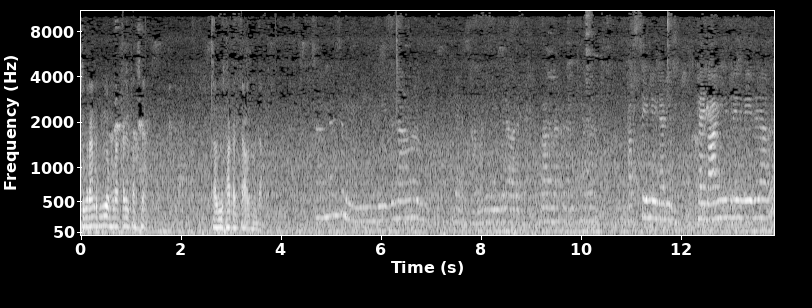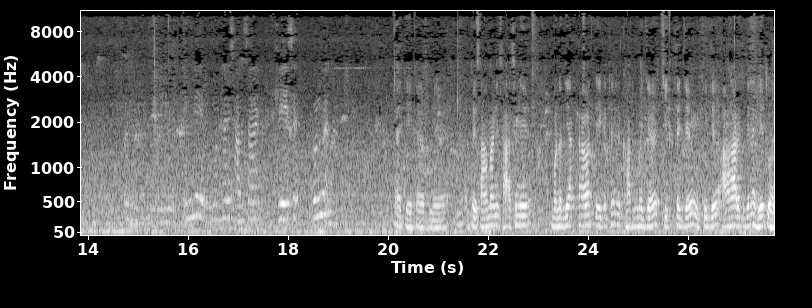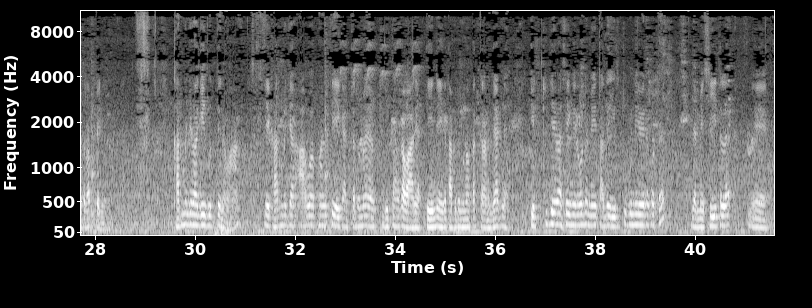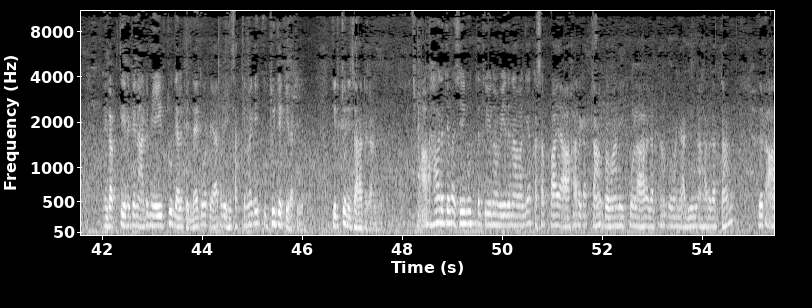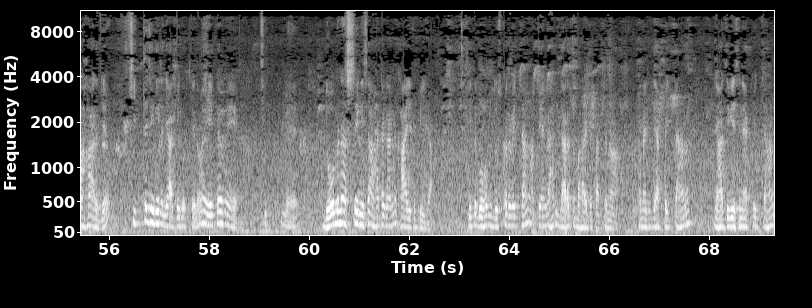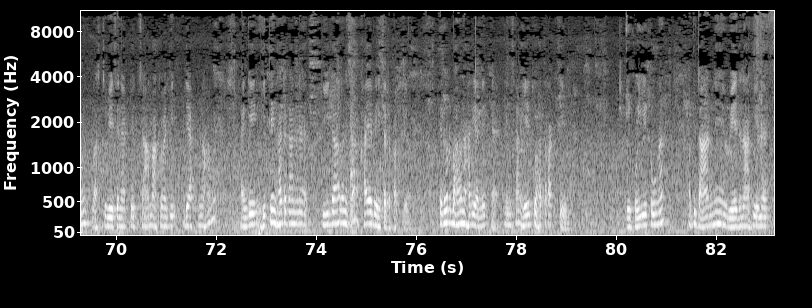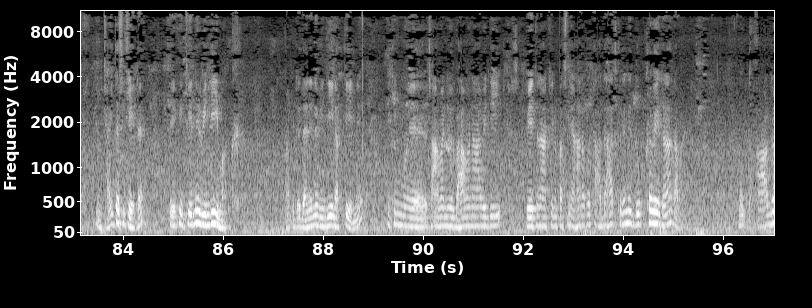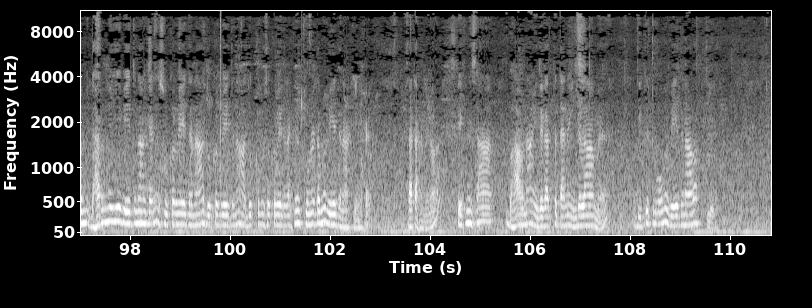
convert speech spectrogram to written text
මතු කරන්න පුළුවන් මොකක් හරි ප්‍රශ්නයක්. ධර්ම සාකච්ඡාව සඳහා. ඒක මේ අපේ සාමාන්‍ය ශාසනයේ මොන දෙයක් ආවත් ඒකට කර්මජ, චිත්තජ, උතුජ, ආහාරජ කියලා හේතු හතරක් වෙනවා. කර්මජ වගේකුත් වෙනවා. ඒ කර්මජ ආවපන්ති ඒක ඇත්තටම විපාක වාරයක් තියෙන. ඒකට අපිට මොනවක්වත් කරන්න දෙයක් නැහැ. ඍතුජේ වශයෙන් එනකොට මේ තද ඍතු ගුණේ වෙනකොට දැන් මේ සීතල මේ එකක් තියෙන කෙනාට මේ ඍතු ගැලපෙන්නේ නැහැ. ඒකට එයාට වෙහසක් වෙනවා ඍතුජ කියලා කියනවා. ඍතු නිසා හට ගන්නවා. ආහාරජ වශයෙන් උත් ඇති වෙන වේදනාව වගේ කසප්පාය ආහාර ගත්තාම ප්‍රමාණ ඉක්මවල ආහාර ගත්තාම ප්‍රමාණ අඩු වෙන ආහාර ගත්තාම ඒකට ආහාරජ චිත්තජ කියලා જાතියකුත් වෙනවා ඒක මේ මේ දෝමනස්සේ නිසා හටගන්න කායික පීඩා. හිත බොහොම දුෂ්කර වෙච්චාම අපේ ඇඟ හරි දරත භාවයටපත් වෙනවා. අකමැති දෙයක් වෙච්චාම ඥාති ව්‍යසනයක් වෙච්චාම වස්තු ව්‍යසනයක් වෙච්චාම අකමැති දෙයක් වුණාම ඇඟේ හිතෙන් හටගන්න පීඩාව නිසා කය බෙහෙතටපත් වෙනවා. ඒකට භාවනා හරියන්නේ නැහැ. ඒ නිසා හේතු හතරක් තියෙනවා. ඒ කොයි එක වුණත් අපි දාන්නේ වේදනා කියන චෛතසිකයට ඒක කියන්නේ විඳීමක්. අපිට දැනෙන විඳීලක් තියෙන්නේ. ඉතින් ඔය සාමාන්‍ය භාවනාවේදී වේදනා කියන ප්‍රශ්නේ අහනකොට අදහස් කරන්නේ දුක් වේදනා තමයි. මුත් ආගම ධර්මයේ වේදනා කියන්නේ සුඛ වේදනා, දුක වේදනා, අදුක්කම සුඛ වේදනා කියන තුනටම වේදනා කියන එක. සටහන් වෙනවා. ඒක නිසා භාවනා ඉඳගත්ත තැන ඉඳලාම දිගටම වේදනාවක් තියෙනවා.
